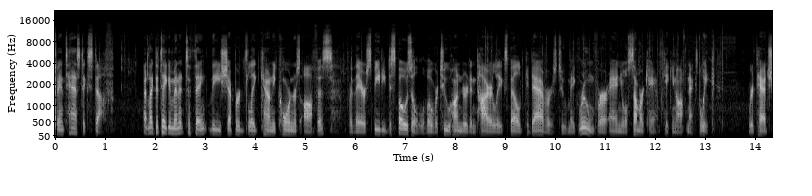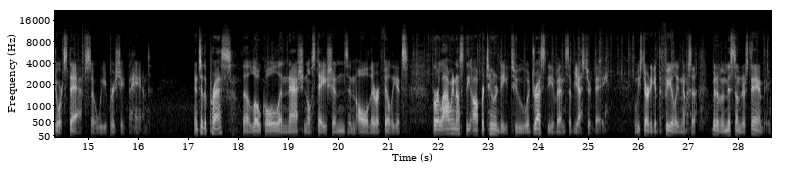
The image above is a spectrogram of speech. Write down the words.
Fantastic stuff. I'd like to take a minute to thank the Shepherd's Lake County Coroner's Office for their speedy disposal of over 200 entirely expelled cadavers to make room for our annual summer camp kicking off next week. We're tad short staffed, so we appreciate the hand. And to the press, the local and national stations, and all their affiliates, for allowing us the opportunity to address the events of yesterday. We started to get the feeling there was a bit of a misunderstanding.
